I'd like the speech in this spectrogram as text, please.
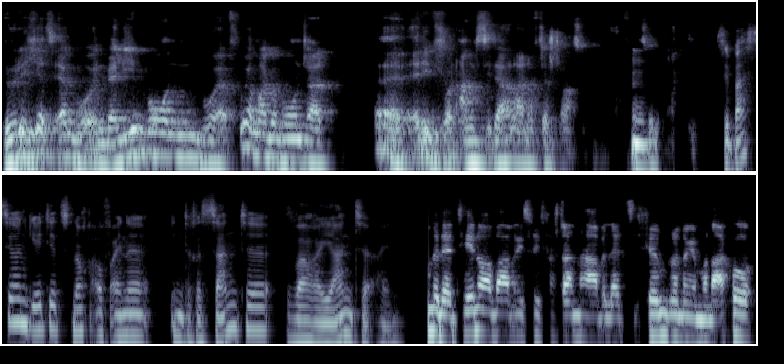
Würde ich jetzt irgendwo in Berlin wohnen, wo er früher mal gewohnt hat, äh, hätte ich schon Angst, sie da allein auf der Straße hm. Sebastian geht jetzt noch auf eine interessante Variante ein. Der Tenor war, wenn ich es richtig verstanden habe, letztlich Firmengründung in Monaco.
